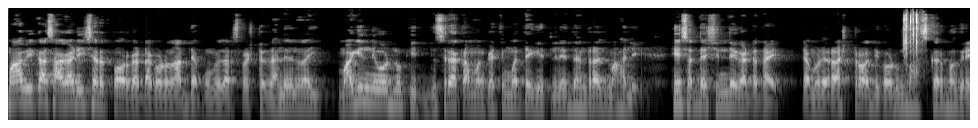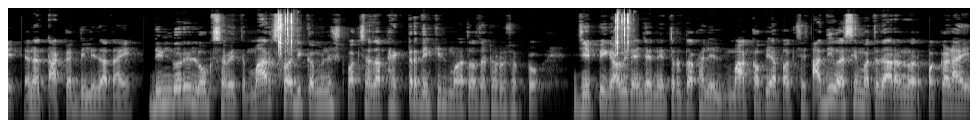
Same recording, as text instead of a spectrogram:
महाविकास आघाडी शरद पवार गटाकडून अद्याप उमेदवार स्पष्ट झालेला नाही. मागील निवडणुकीत दुसऱ्या क्रमांकाची मते घेतलेले धनराज महाले हे सध्या शिंदे गटात आहेत. त्यामुळे राष्ट्रवादीकडून भास्कर भगरे यांना ताकद दिली जात आहे. दिंडोरी लोकसभेत मार्क्सवादी कम्युनिस्ट पक्षाचा फॅक्टर देखील महत्त्वाचा ठरू शकतो. जे पी गावित यांच्या नेतृत्वाखालील माकप या पक्षाच्या आदिवासी मतदारांवर पकड आहे.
